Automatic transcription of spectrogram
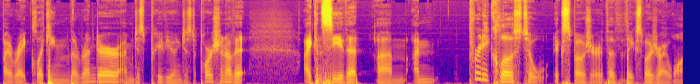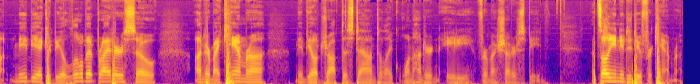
by right-clicking the render, I'm just previewing just a portion of it, I can see that um, I'm pretty close to exposure, the, the exposure I want. Maybe I could be a little bit brighter, so under my camera, maybe I'll drop this down to like 180 for my shutter speed. That's all you need to do for camera.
